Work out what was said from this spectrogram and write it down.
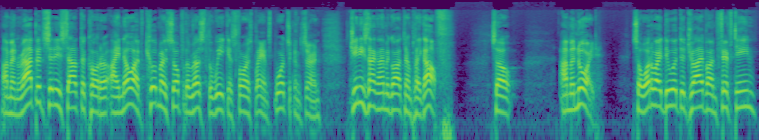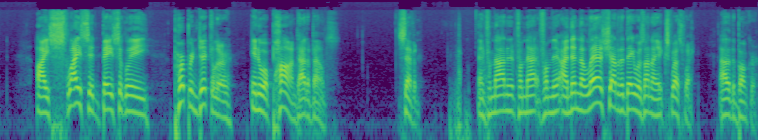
I'm in Rapid City, South Dakota. I know I've killed myself for the rest of the week as far as playing sports are concerned. Jeannie's not going to let me go out there and play golf. So I'm annoyed. So what do I do with the drive on 15? I slice it basically perpendicular into a pond out of bounds. Seven. And from that, from that, from there, and then the last shot of the day was on the expressway, out of the bunker.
